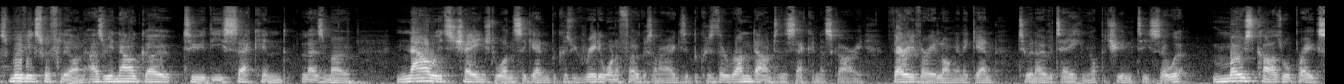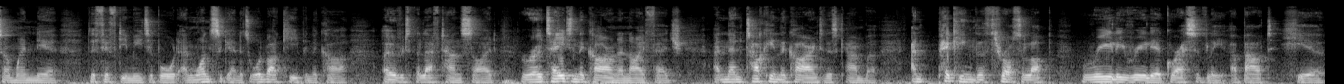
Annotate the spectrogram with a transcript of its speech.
So moving swiftly on, as we now go to the second Lesmo Now it's changed once again because we really want to focus on our exit because the run down to the second Ascari very very long and again to an overtaking opportunity. So most cars will brake somewhere near the 50 meter board and once again it's all about keeping the car over to the left hand side, rotating the car on a knife edge and then tucking the car into this camber and picking the throttle up really really aggressively about here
